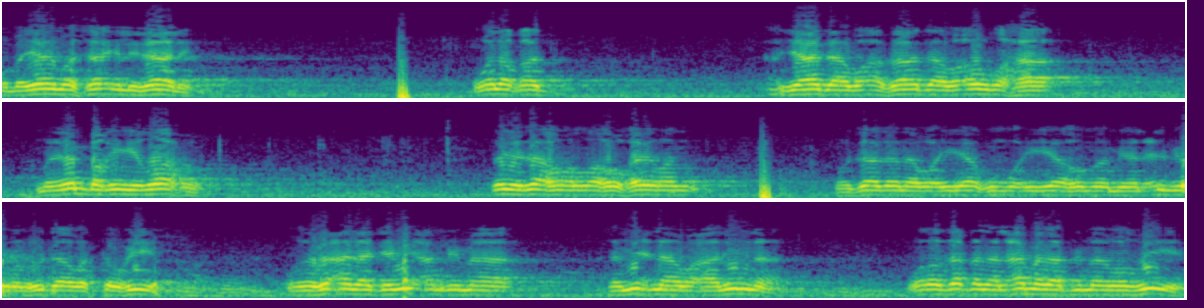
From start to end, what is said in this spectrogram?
وبيان مسائل ذلك. ولقد أجاد وأفاد وأوضح ما ينبغي إيضاحه. فجزاهم الله خيرا وزادنا وإياكم وإياهما من العلم والهدى والتوفيق. ونفعنا جميعا بما سمعنا وعلمنا. ورزقنا العمل بما يرضيه.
